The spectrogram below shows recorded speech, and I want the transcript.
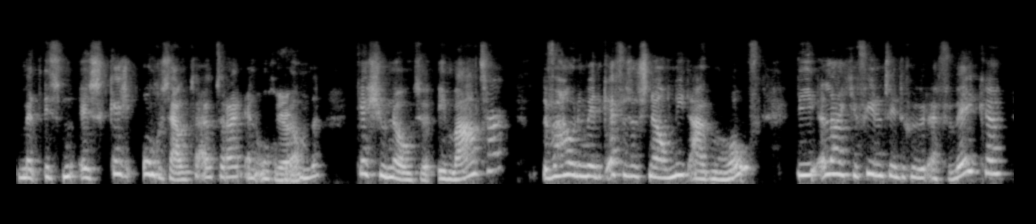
met, is is cash, ongezouten uiteraard en ongebrande. Cashewnoten in water. De verhouding weet ik even zo snel niet uit mijn hoofd. Die laat je 24 uur even weken.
